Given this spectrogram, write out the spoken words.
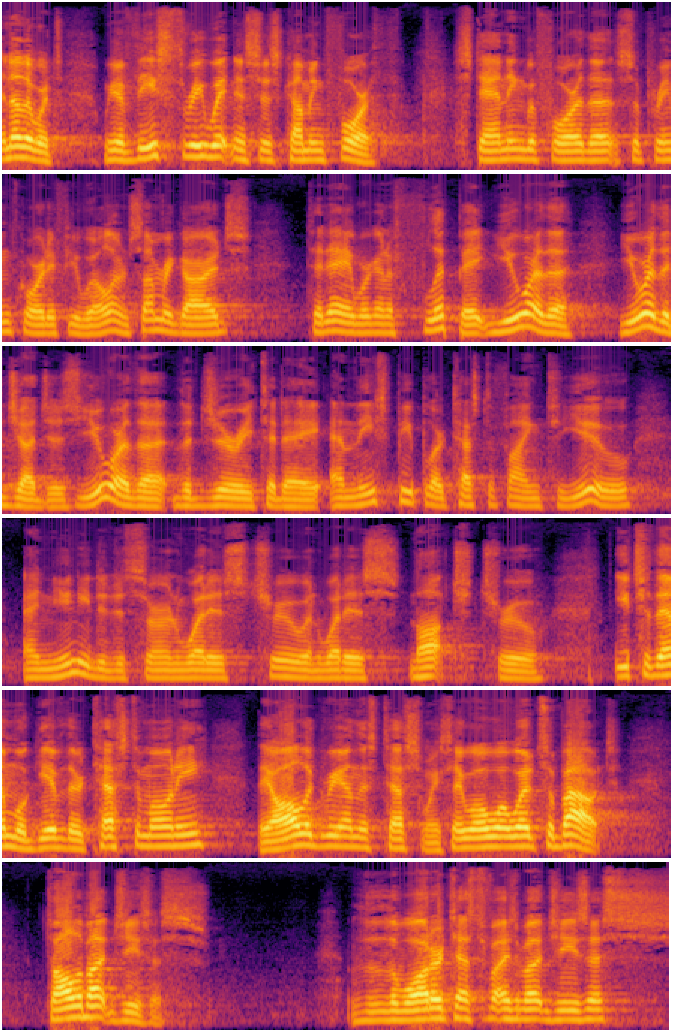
In other words, we have these three witnesses coming forth standing before the Supreme Court, if you will, or in some regards, today we're going to flip it. You are the, you are the judges, you are the, the jury today, and these people are testifying to you, and you need to discern what is true and what is not true. Each of them will give their testimony. They all agree on this testimony. say, well, what it's about? It's all about Jesus. The water testifies about Jesus.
